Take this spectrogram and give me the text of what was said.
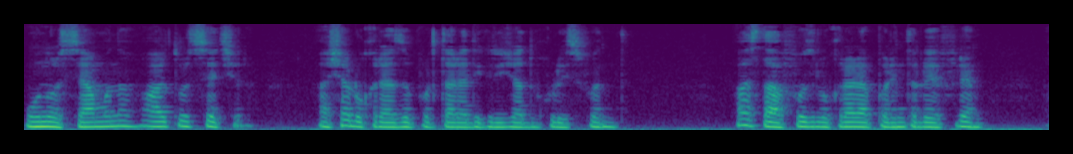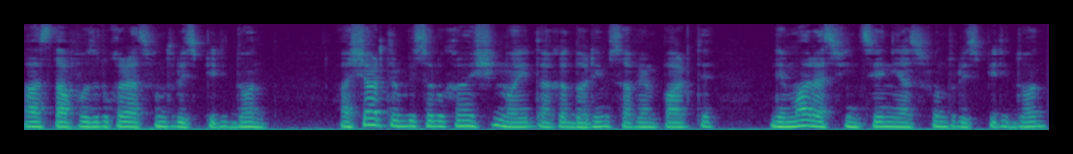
Unul seamănă, altul seceră. Așa lucrează purtarea de grijă a Duhului Sfânt. Asta a fost lucrarea Părintelui Efrem. Asta a fost lucrarea Sfântului Spiridon. Așa ar trebui să lucrăm și noi dacă dorim să avem parte de marea sfințenie a Sfântului Spiridon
